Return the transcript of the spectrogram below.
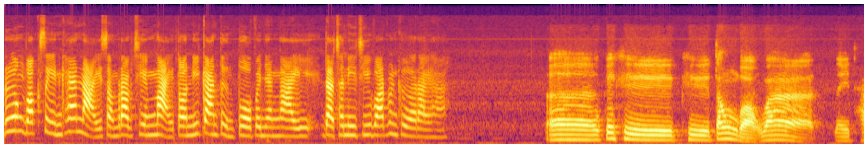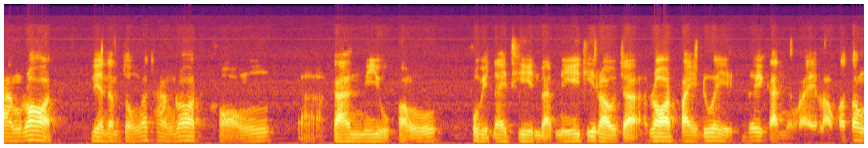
เรื่องวัคซีนแค่ไหนสำหรับเชียงใหม่ตอนนี้การตื่นตัวเป็นยังไง ดัชนีชี้วัดมันคืออะไรคะเอ่อก็คือคือต้องบอกว่าในทางรอดเรียนตามตรงว่าทางรอดของเออการมีอยู่ของโควิด -19 แบบนี้ที่เราจะรอดไปด้วยด้วยกันอย่างไร เราก็ต้อง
